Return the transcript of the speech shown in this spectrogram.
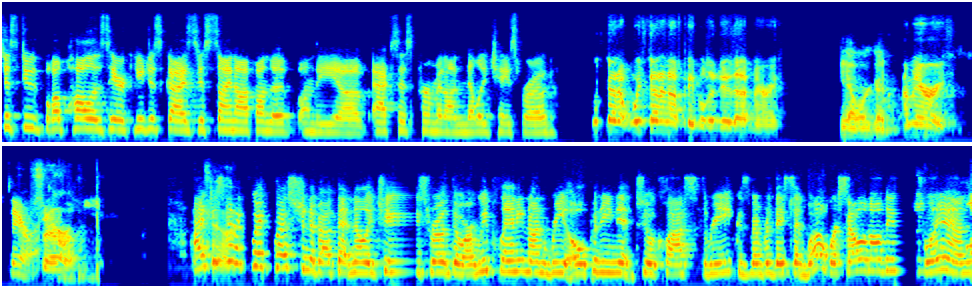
just do, while Paul is here, can you just, guys, just sign off on the, on the, uh, access permit on Nellie Chase Road? We've got, we've got enough people to do that, Mary. Yeah, we're good. Uh, Mary, Sarah? Sarah. I just had a quick question about that Nellie Chase Road, though. Are we planning on reopening it to a class three? Because remember they said, well, we're selling all these lands,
